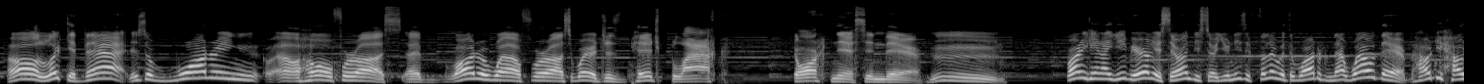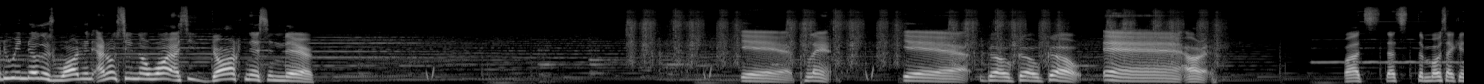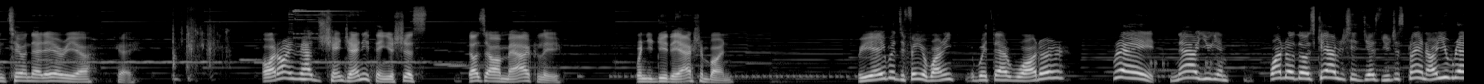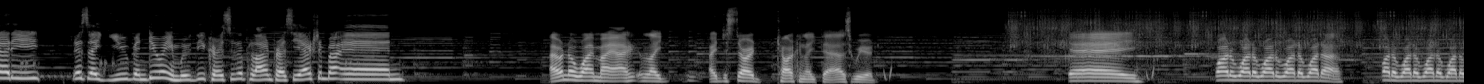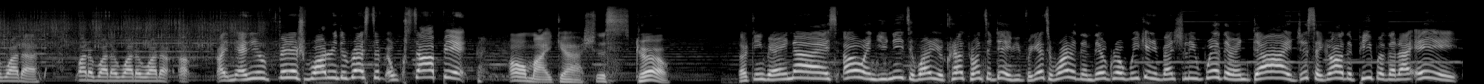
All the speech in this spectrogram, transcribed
Oh, look at that. There's a watering uh, hole for us. A water well for us where it's just pitch black darkness in there. Hmm. Water can I give you earlier, empty, so you need to fill it with the water from that well there. How do how do we know there's water in I don't see no water. I see darkness in there. Yeah, plant. Yeah, go, go, go. Eh, alright. Well, that's, that's the most I can tell in that area. Okay. Oh, I don't even have to change anything. It just does it automatically when you do the action button. Were you able to fill your water with that water? Great! Now you can water those cabbages just you just planted. Are you ready? Just like you've been doing, move the cursor to the plot and press the action button. I don't know why my like I just started talking like that. That's weird. Yay! Water, water, water, water, water, Water, water, water, water, water. Water, water, water, water. Uh, I, I need to finish watering the rest of it. Oh, stop it! Oh my gosh, this girl. Looking very nice. Oh, and you need to water your crops once a day. If you forget to water them, they'll grow weak and eventually wither and die, just like all the people that I ate.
